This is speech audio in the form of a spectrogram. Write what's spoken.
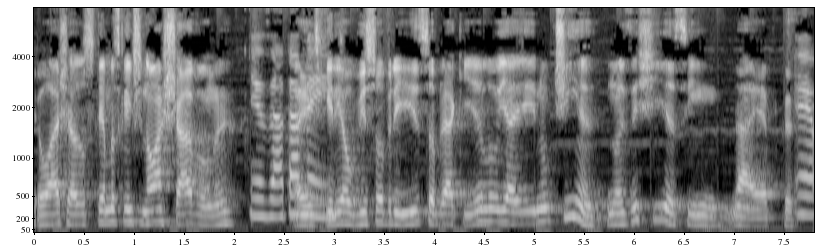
Eu acho, os temas que a gente não achavam, né? Exato. Exatamente. A gente queria ouvir sobre isso, sobre aquilo, e aí não tinha, não existia assim na época. É,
